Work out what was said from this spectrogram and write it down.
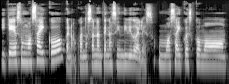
¿Y qué es un mosaico? Bueno, cuando son antenas individuales. Un mosaico es como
